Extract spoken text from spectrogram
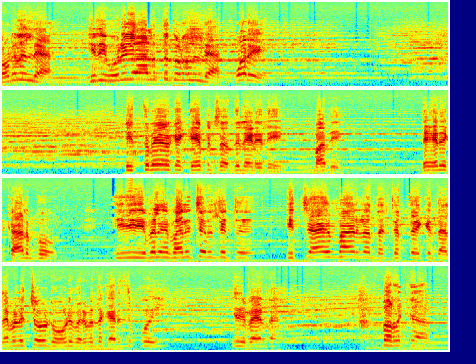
തുടരില്ല ഇത് ഒരു കാലത്ത് തുടരില്ല പോരെ. ഇത്രയൊക്കെ കേൾപ്പിച്ചു നീ? മതി. നേരെ കാണുമ്പോ ഈ ഇവനെ വലിച്ചെറിഞ്ഞിട്ട് ഇച്ചായന്മാരുടെ നെഞ്ചത്തേക്ക് നിലവിളിച്ചോണ്ട് ഓടി വരുമെന്ന് കരുതിപ്പോയി. ഇത് വേണ്ട. മറക്കാം.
